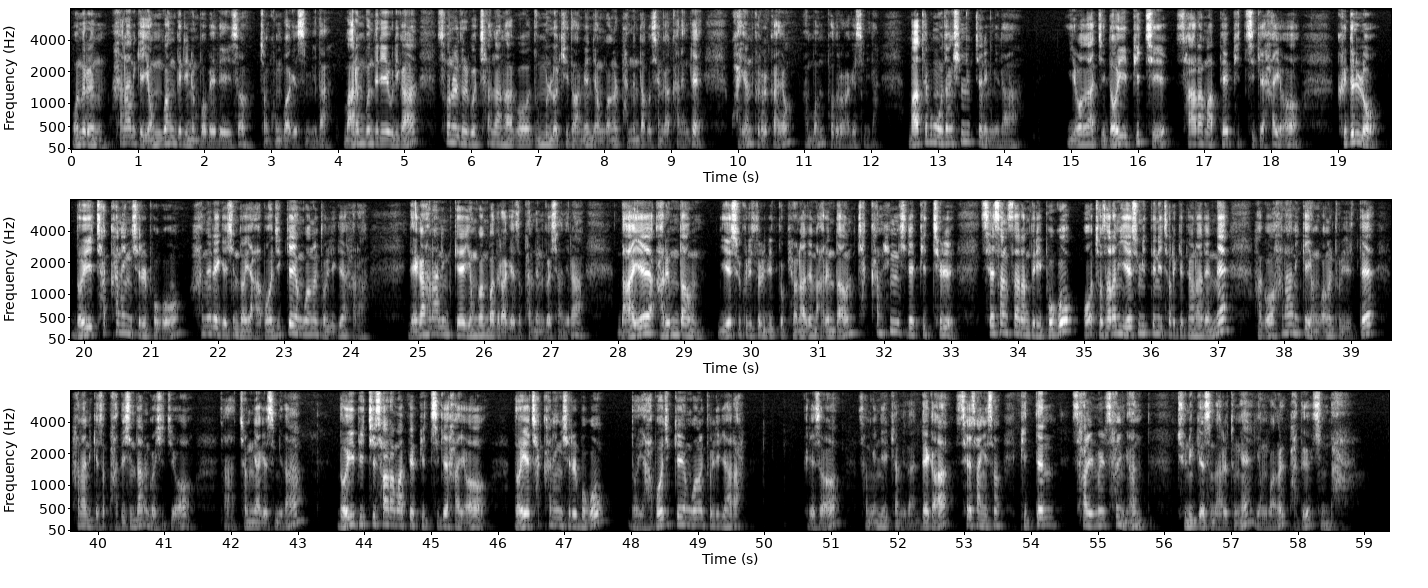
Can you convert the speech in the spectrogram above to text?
오늘은 하나님께 영광 드리는 법에 대해서 좀 공부하겠습니다. 많은 분들이 우리가 손을 들고 찬양하고 눈물로 기도하면 영광을 받는다고 생각하는데 과연 그럴까요? 한번 보도록 하겠습니다. 마태복음 5장 16절입니다. 이와 같이 너희 빛이 사람 앞에 비치게 하여 그들로 너희 착한 행실을 보고 하늘에 계신 너희 아버지께 영광을 돌리게 하라. 내가 하나님께 영광 받으라 해서 받는 것이 아니라 나의 아름다운 예수 그리스도를 믿고 변화된 아름다운 착한 행실의 빛을 세상 사람들이 보고 어 저 사람이 예수 믿더니 저렇게 변화됐네 하고 하나님께 영광을 돌릴 때 하나님께서 받으신다는 것이죠. 자, 정리하겠습니다. 너희 빛이 사람 앞에 비치게 하여 너의 착한 행실을 보고 너희 아버지께 영광을 돌리게 하라. 그래서 성경이 이렇게 합니다. 내가 세상에서 빛된 삶을 살면 주님께서 나를 통해 영광을 받으신다.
